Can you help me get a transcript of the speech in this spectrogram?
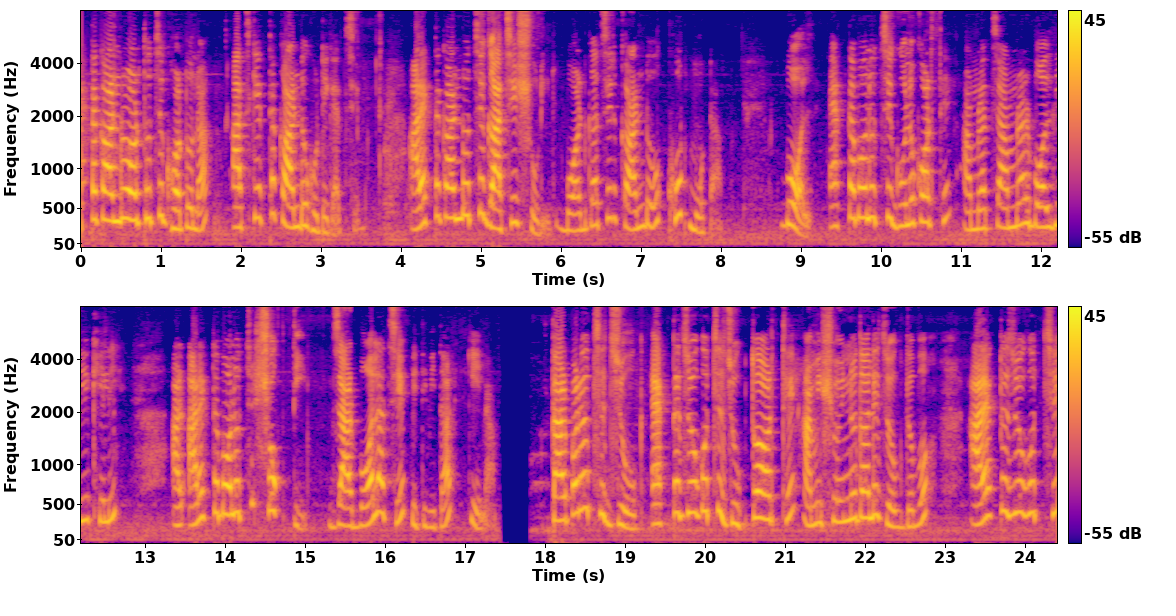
একটা কাণ্ড অর্থ হচ্ছে ঘটনা, আজকে একটা কাণ্ড ঘটে গেছে। আর একটা কাণ্ড হচ্ছে গাছের শরীর বট গাছের কাণ্ড খুব মোটা। বল, একটা বল হচ্ছে গোলক অর্থে, আমরা চামড়ার বল দিয়ে খেলি আর আরেকটা বল হচ্ছে শক্তি, যার বল আছে পৃথিবী তার কেনা। তারপরে হচ্ছে যোগ। একটা যোগ হচ্ছে যুক্ত অর্থে, আমি সৈন্য দলে যোগ দেবো। আর একটা যোগ হচ্ছে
